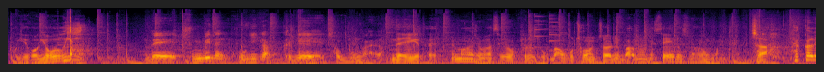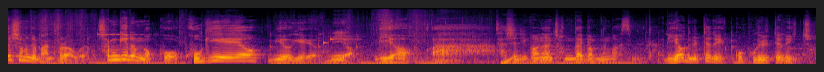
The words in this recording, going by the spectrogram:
고기, 고기, 고기. 네, 준비된 고기가 그게 전부인가요? 네 이게 다예요 실망하지 마세요 그래도 15,000원짜리 만 원에 세일해서 사온 건데 자 헷갈리시는 분들 많더라고요 참기름 넣고 고기예요 미역이에요 미역. 미역 아 사실 이거는 정답이 없는 것 같습니다. 미역일 때도 있고 고기일 때도 있죠.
